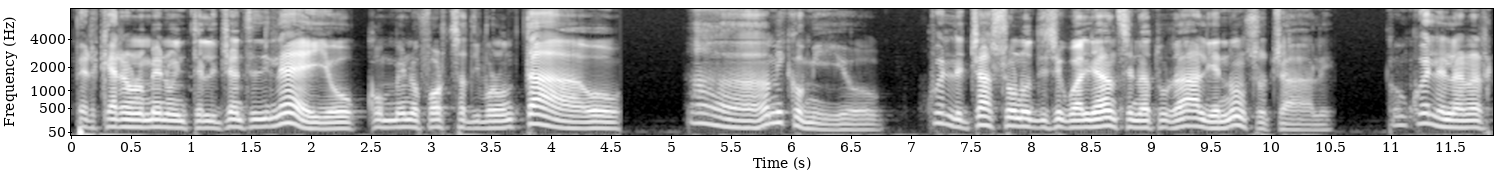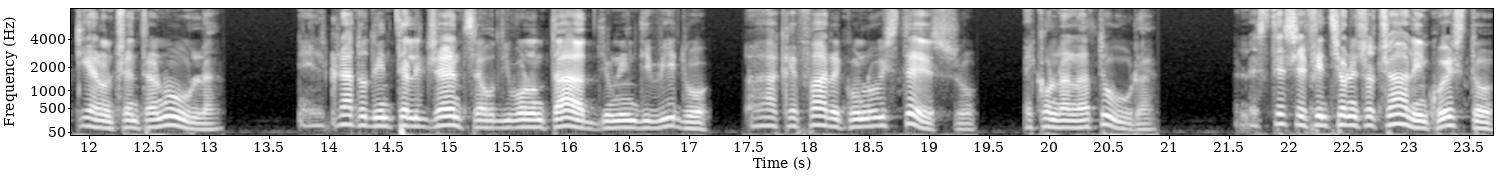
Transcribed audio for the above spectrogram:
perché erano meno intelligenti di lei o con meno forza di volontà o... Ah, amico mio, quelle già sono diseguaglianze naturali e non sociali. Con quelle l'anarchia non c'entra nulla. Il grado di intelligenza o di volontà di un individuo ha a che fare con lui stesso e con la natura. Le stesse finzioni sociali in questo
